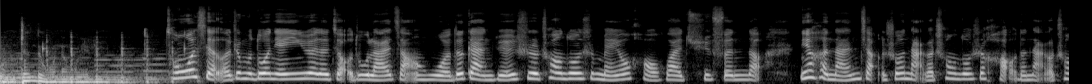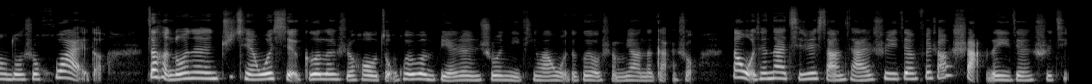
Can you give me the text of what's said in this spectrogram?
我们真的无能为力吗？从我写了这么多年音乐的角度来讲，我的感觉是创作是没有好坏区分的，你也很难讲说哪个创作是好的，哪个创作是坏的。在很多年之前，我写歌的时候，总会问别人说：“你听完我的歌有什么样的感受？”那我现在其实想起来，是一件非常傻的一件事情，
